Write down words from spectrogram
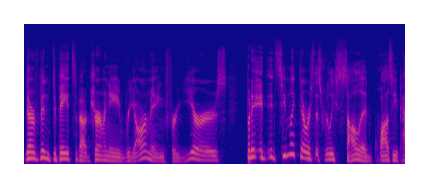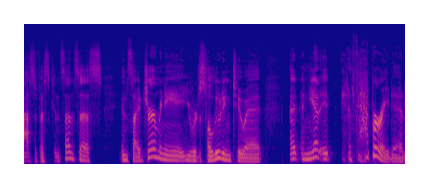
There have been debates about Germany rearming for years, but it, it seemed like there was this really solid quasi pacifist consensus inside Germany. You were just alluding to it. And, and yet it, it evaporated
